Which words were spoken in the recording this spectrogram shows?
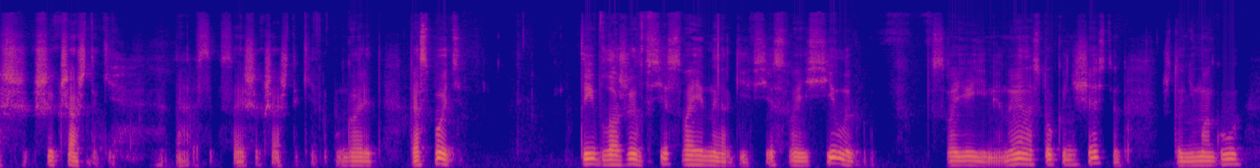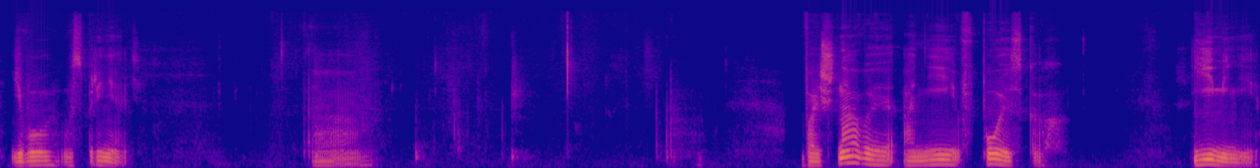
Шикшаштаки, э, своей Шикшаштаки. Он говорит, Господь, ты вложил все свои энергии, все свои силы в свое имя, но я настолько несчастен, что не могу его воспринять. А, Вайшнавы, они в поисках имени,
